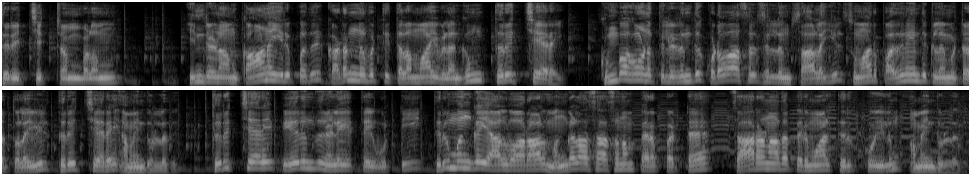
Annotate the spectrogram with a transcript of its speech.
திருச்சிற்றம்பலம். இன்று நாம் காண இருப்பது கடன் நிவர்த்தி தலமாய் விளங்கும் திருச்சேரை. கும்பகோணத்திலிருந்து குடவாசல் செல்லும் சாலையில் சுமார் பதினைந்து கிலோமீட்டர் தொலைவில் திருச்சேரை அமைந்துள்ளது. திருச்சேரை பேருந்து நிலையத்தை ஒட்டி திருமங்கை ஆழ்வாரால் மங்களாசாசனம் பெறப்பட்ட சாரநாத பெருமாள் திருக்கோயிலும் அமைந்துள்ளது.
